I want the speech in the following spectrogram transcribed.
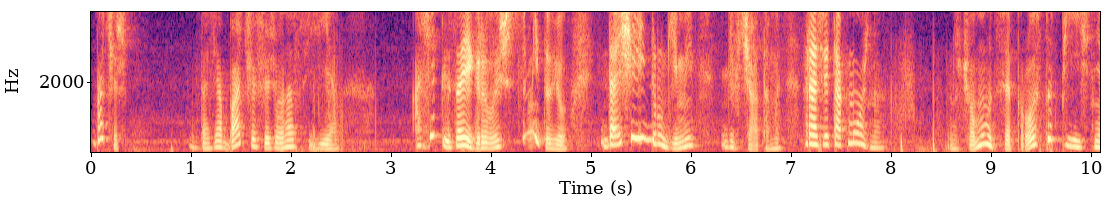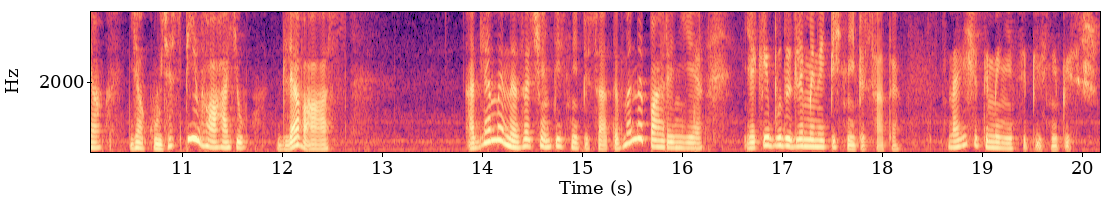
Бачиш? Да я бачу, що у нас є. А ще ти заігруєш з Мітою, да ще й другими дівчатами. Разві так можна? Ну чому це просто пісня, яку я співаю для вас. А для мене зачем пісні писати? В мене парень є, який буде для мене пісні писати. Навіщо ти мені ці пісні пишеш?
